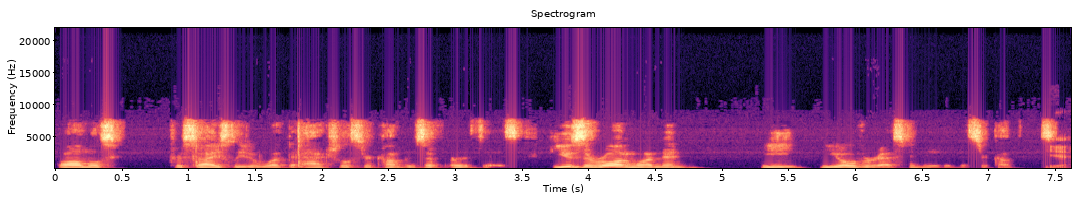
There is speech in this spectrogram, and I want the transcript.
almost precisely to what the actual circumference of Earth is. If you use the wrong one, then he he overestimated the circumference. Yeah.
